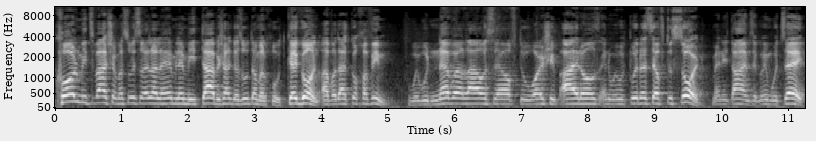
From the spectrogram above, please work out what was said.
כל מצווה שמסרו ישראל עליהם למיתה בשעת גזרות המלכות, כגון עבודת כוכבים, we would never allow ourselves to worship idols and we would put ourselves to sword. Many times the Goyim would say,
